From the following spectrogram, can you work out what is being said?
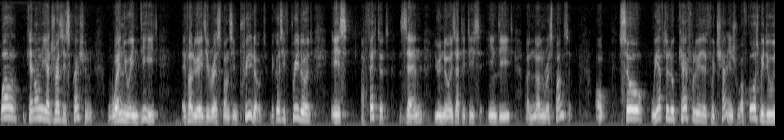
Well, you can only address this question when you indeed evaluate the response in preload because if preload is affected, then you know that it is indeed a non-responsive. Oh, so we have to look carefully at the fluid challenge. Of course, we do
